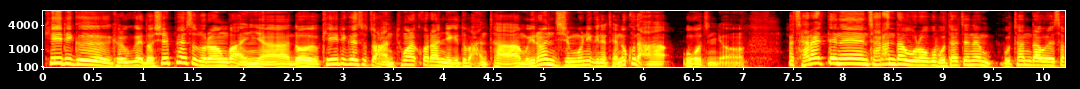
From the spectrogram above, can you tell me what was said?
K리그 결국에 너 실패해서 돌아온 거 아니냐. 너 K리그에서도 안 통할 거라는 얘기도 많다. 뭐 이런 질문이 그냥 대놓고 나오거든요. 그러니까 잘할 때는 잘한다고 그러고 못할 때는 못한다고 해서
